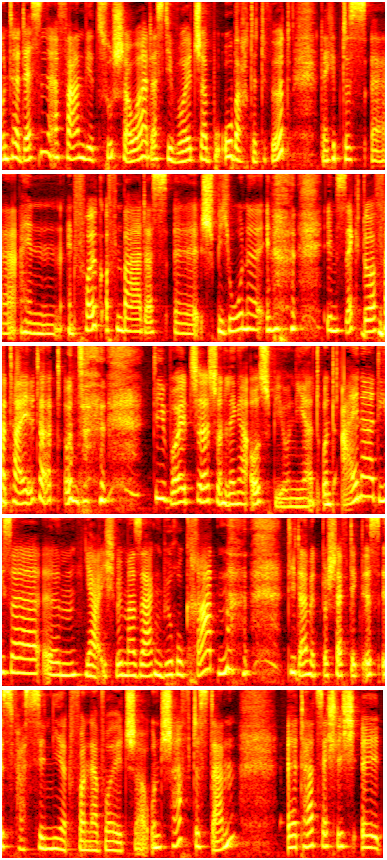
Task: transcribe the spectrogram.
Unterdessen erfahren wir Zuschauer, dass die Voyager beobachtet wird. Da gibt es äh, ein, ein Volk offenbar, das äh, Spione im, im Sektor verteilt hat und die Voyager schon länger ausspioniert. Und einer dieser, ähm, ja, ich will mal sagen, Bürokraten, die damit beschäftigt ist, ist fasziniert von der Voyager und schafft es dann, äh, tatsächlich äh,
